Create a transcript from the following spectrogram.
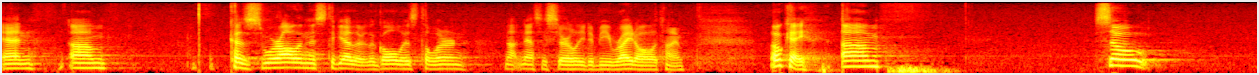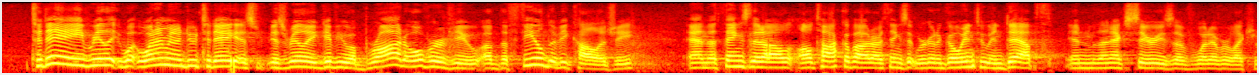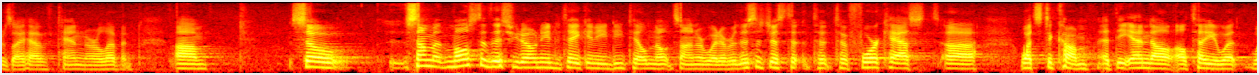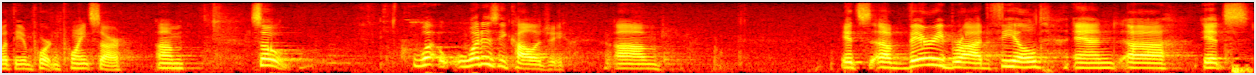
And because um, we're all in this together, the goal is to learn not necessarily to be right all the time. Okay. Um, so today, really, what, what I'm going to do today is, is really give you a broad overview of the field of ecology. And the things that I'll, I'll talk about are things that we're going to go into in depth in the next series of whatever lectures I have, 10 or 11. Um, so some, most of this you don't need to take any detailed notes on or whatever. This is just to, to, to forecast uh, what's to come. At the end, I'll, I'll, tell you what, what the important points are. Um, so, what, what is ecology? Um, it's a very broad field, and uh, it's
